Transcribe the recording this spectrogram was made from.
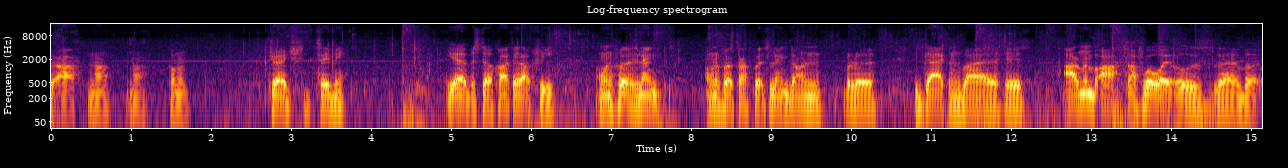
Ah, no, no. Come on. Dredge, save me. Yeah, but still, Carté Luxury. I want to put his link. I want to put Cuthbert's link down below. This guy can buy his. I remember. Ah, I forgot what it was there, but.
